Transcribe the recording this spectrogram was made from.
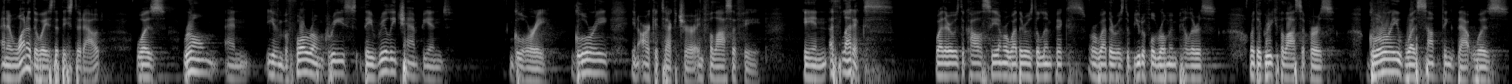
And in one of the ways that they stood out was Rome, and even before Rome, Greece, they really championed glory. Glory in architecture, in philosophy, in athletics, whether it was the Colosseum or whether it was the Olympics or whether it was the beautiful Roman pillars or the Greek philosophers, glory was something that was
